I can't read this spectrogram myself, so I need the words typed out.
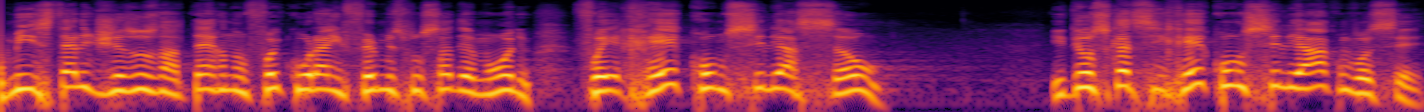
O ministério de Jesus na terra não foi curar enfermo e expulsar demônio, foi reconciliação. E Deus quer se reconciliar com você.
